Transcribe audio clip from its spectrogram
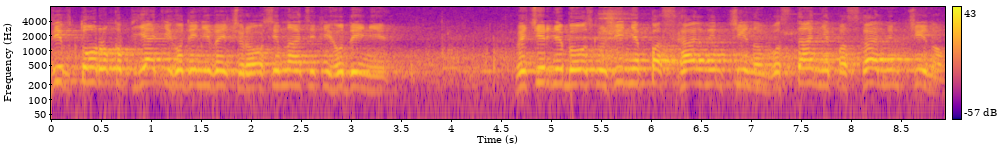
вівторок о 5 годині вечора, о 17 годині. Вечірнє богослужіння пасхальним чином, востаннє пасхальним чином.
